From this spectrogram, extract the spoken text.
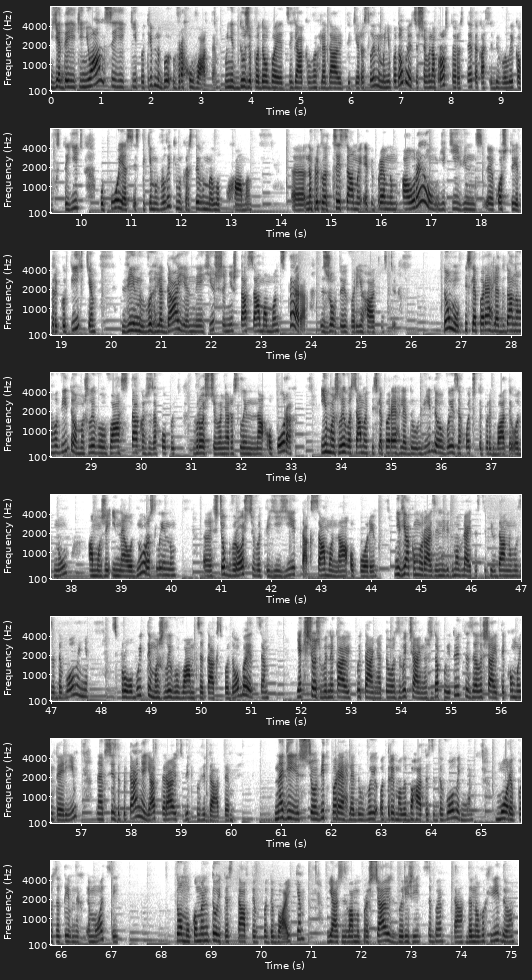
Є деякі нюанси, які потрібно би врахувати. Мені дуже подобається, як виглядають такі рослини. Мені подобається, що вона просто росте така собі велика, стоїть по пояс із такими великими красивими лопухами. Е, Наприклад, цей самий епіпремнум ауреум, який він е, коштує 3 копійки, він виглядає не гірше, ніж та сама монстера з жовтою варігатністю. Тому після перегляду даного відео, можливо, вас також захопить вирощування рослин на опорах, і, можливо, саме після перегляду відео ви захочете придбати одну, а може і не одну рослину, е, щоб вирощувати її так само на опорі. Ні в якому разі не відмовляйте собі в даному задоволенні. Спробуйте, можливо, вам це так сподобається. Якщо ж виникають питання, то звичайно ж запитуйте, залишайте коментарі. На всі запитання я стараюсь відповідати. Надіюсь, що від перегляду ви отримали багато задоволення, море позитивних емоцій. Тому коментуйте, ставте вподобайки. Я ж з вами прощаюсь, бережіть себе та до нових відео.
